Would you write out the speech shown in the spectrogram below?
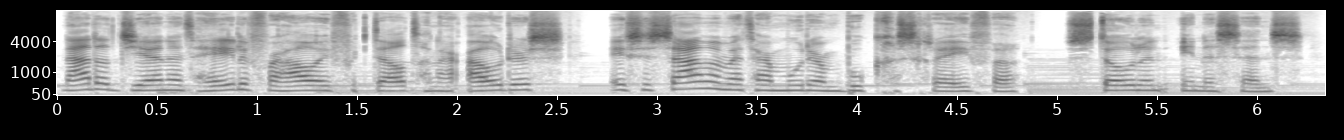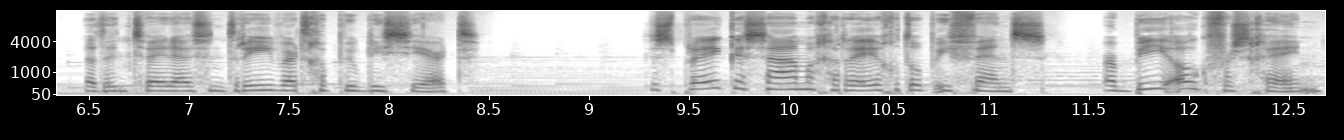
Nadat Jen het hele verhaal heeft verteld aan haar ouders, heeft ze samen met haar moeder een boek geschreven, Stolen Innocence, dat in 2003 werd gepubliceerd. Ze spreken samen geregeld op events, waar B ook verscheen.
